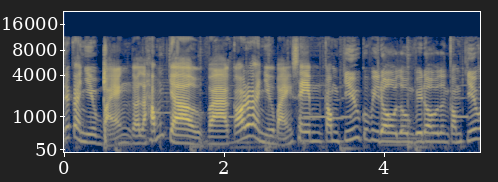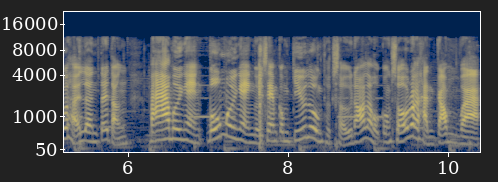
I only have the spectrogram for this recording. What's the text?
rất là nhiều bạn gọi là hóng chờ và có rất là nhiều bạn xem công chiếu của video luôn. Video lên công chiếu có thể lên tới tận 30 ngàn 40 ngàn người xem công chiếu luôn. Thực sự đó là một con số rất là thành công và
